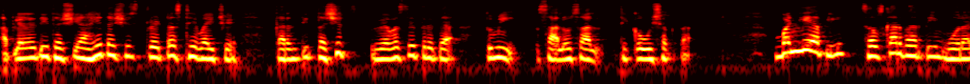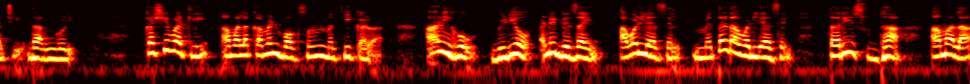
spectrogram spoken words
आपल्याला ती तशी आहे तशी स्ट्रेटच ठेवायची आहे. कारण ती तशीच व्यवस्थितरित्या तुम्ही सालोसाल टिकवू शकता. बनली आपली संस्कार भारती मोराची रांगोळी. कशी वाटली? आम्हाला कमेंट बॉक्समधून नक्की कळवा. आणि हो व्हिडिओ आणि डिझाईन आवडली असेल मेथड आवडली असेल तरीसुद्धा आम्हाला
